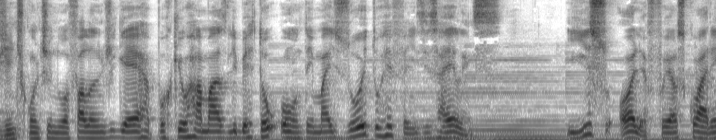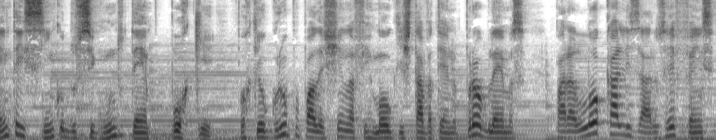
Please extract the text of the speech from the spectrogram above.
Gente continua falando de guerra porque o Hamas libertou ontem mais oito reféns israelenses. E isso, olha, foi aos 45 do segundo tempo. Por quê? Porque o grupo palestino afirmou que estava tendo problemas para localizar os reféns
